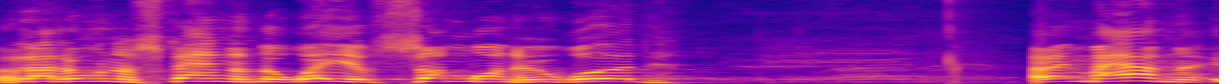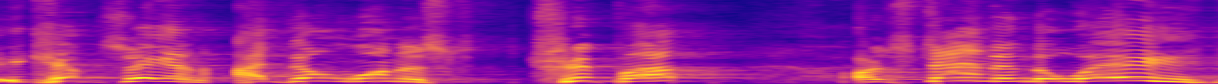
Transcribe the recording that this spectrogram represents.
but I don't want to stand in the way of someone who would. Amen. He kept saying, I don't want to trip up or stand in the way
